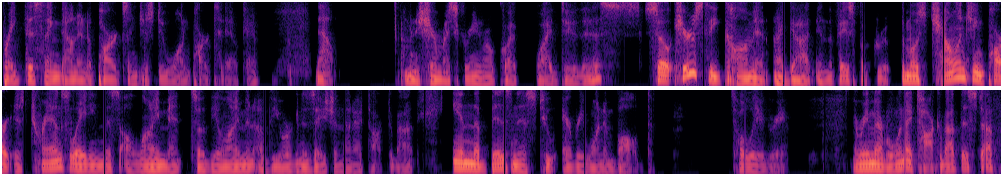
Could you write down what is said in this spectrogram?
break this thing down into parts and just do one part today. Okay. Now I'm going to share my screen real quick while I do this. So here's the comment I got in the Facebook group. The most challenging part is translating this alignment, so the alignment of the organization that I talked about, in the business to everyone involved. Totally agree. And remember, when I talk about this stuff,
